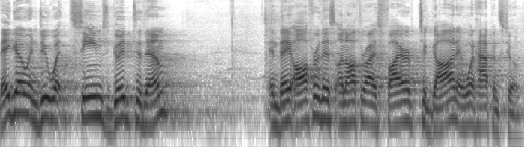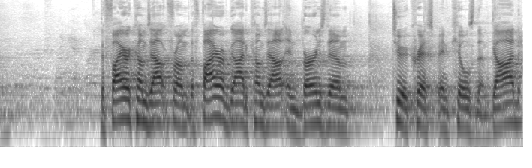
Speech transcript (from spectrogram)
They go and do what seems good to them, and they offer this unauthorized fire to God, and what happens to them? The fire comes out from, the fire of God comes out and burns them to a crisp and kills them. God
